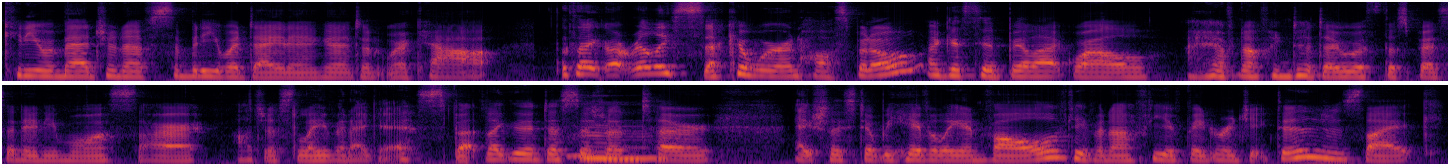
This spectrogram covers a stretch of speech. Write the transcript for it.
can you imagine if somebody were dating and it didn't work out? If they got really sick and were in hospital, I guess you'd be like, well, I have nothing to do with this person anymore, so I'll just leave it, I guess. But like the decision mm. to actually still be heavily involved, even after you've been rejected, is like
